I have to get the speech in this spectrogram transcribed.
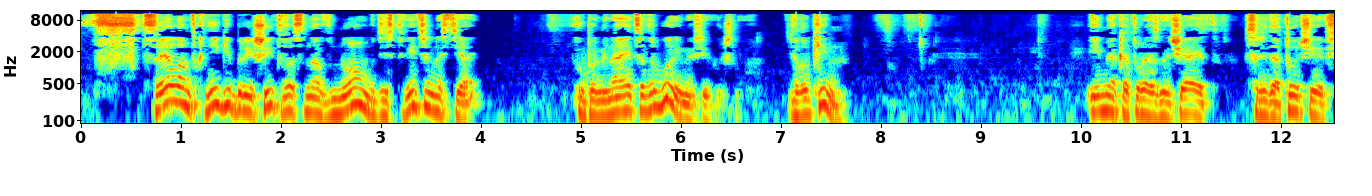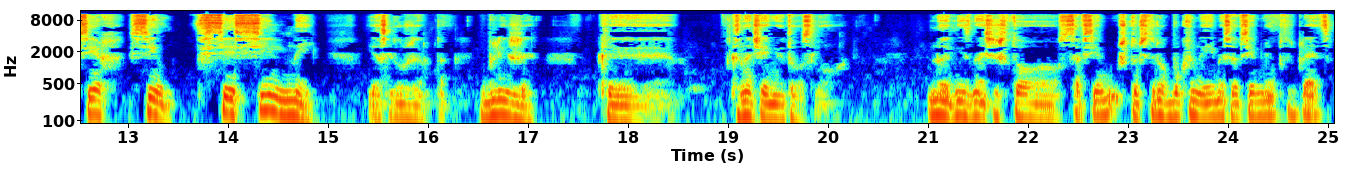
В целом в книге Брешит в основном, в действительности, упоминается другое имя Всевышнего – Элуким. Имя, которое означает средоточие всех сил, всесильный, если уже так, ближе к, к значению этого слова. Но это не значит, что совсем, что четырехбуквенное имя совсем не употребляется.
